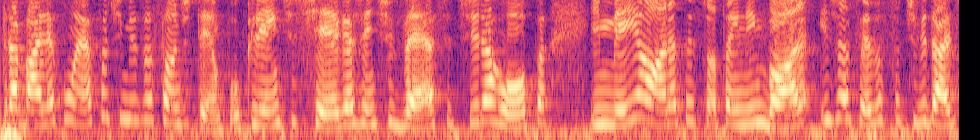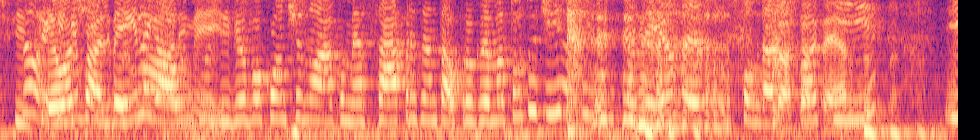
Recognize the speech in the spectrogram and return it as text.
Trabalha com essa otimização de tempo. O cliente chega, a gente veste, tira a roupa e meia hora a pessoa está indo embora e já fez a sua atividade física. Não, eu achei equivale bem legal. Inclusive, eu vou continuar a começar a apresentar o programa todo dia, assim, fazendo. Os convidados estão aqui. E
